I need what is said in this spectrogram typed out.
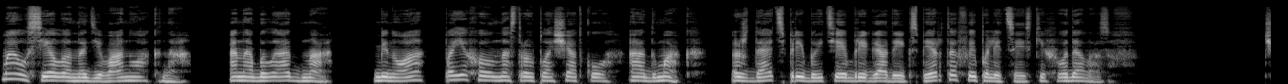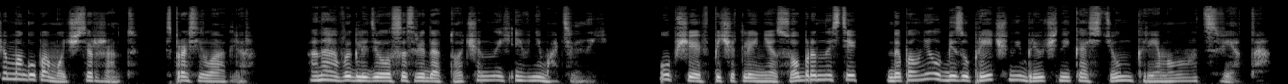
Мэл села на диван у окна. Она была одна. Бенуа поехал на стройплощадку «Адмак» ждать прибытия бригады экспертов и полицейских водолазов. «Чем могу помочь, сержант?» — спросила Адлер. Она выглядела сосредоточенной и внимательной. Общее впечатление собранности дополнял безупречный брючный костюм кремового цвета.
